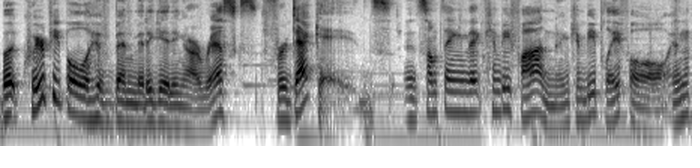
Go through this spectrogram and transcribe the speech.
but queer people have been mitigating our risks for decades. It's something that can be fun and can be playful and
